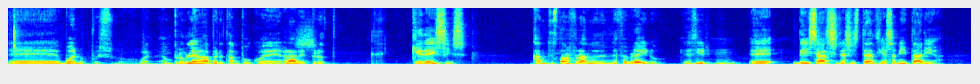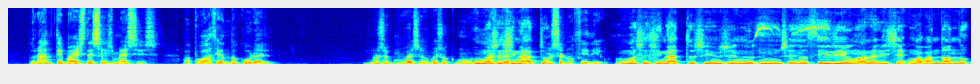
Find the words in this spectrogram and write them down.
eh, bueno, pues, bueno, é un problema, pero tampouco é grave, pero que deixes canto estamos falando dende febreiro, é dicir, uh -huh. eh, deixar sin asistencia sanitaria durante máis de seis meses a poboación do Curel non sei como ves, eu vexo como un asesinato, un xenocidio. Un asesinato, sí, un, sen, un xenocidio, unha un abandono.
